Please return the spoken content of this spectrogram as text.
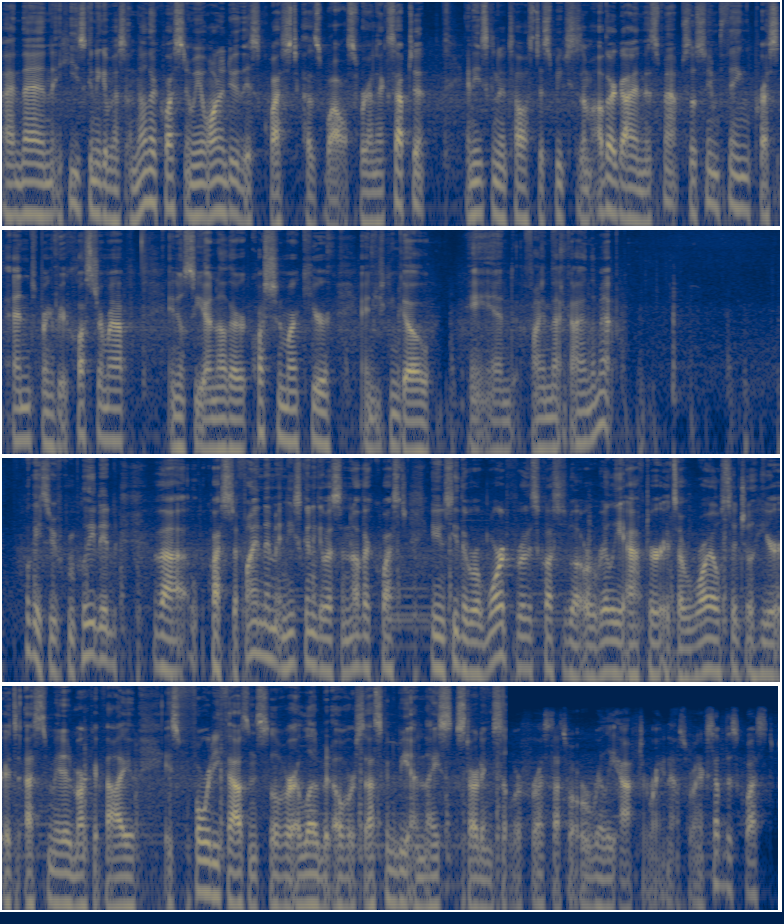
And then he's going to give us another quest, and we want to do this quest as well. So we're going to accept it, and he's going to tell us to speak to some other guy in this map. So same thing, press N to bring up your cluster map, and you'll see another question mark here, and you can go and find that guy on the map. Okay, so we've completed the quest to find him, and he's going to give us another quest. You can see the reward for this quest is what we're really after. It's a royal sigil here. Its estimated market value is 40,000 silver, a little bit over, so that's going to be a nice starting silver for us. That's what we're really after right now. So we're going to accept this quest,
